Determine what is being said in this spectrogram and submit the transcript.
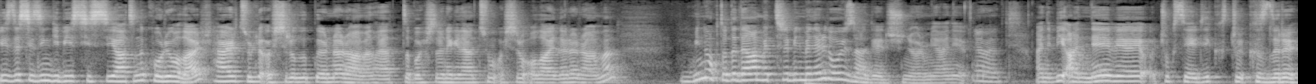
biz de sizin gibi hissiyatını koruyorlar. Her türlü aşırılıklarına rağmen, hayatta başlarına gelen tüm aşırı olaylara rağmen bir noktada devam ettirebilmeleri de o yüzden diye düşünüyorum. Yani Evet. Hani bir anne ve çok sevdiği kız- kızları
